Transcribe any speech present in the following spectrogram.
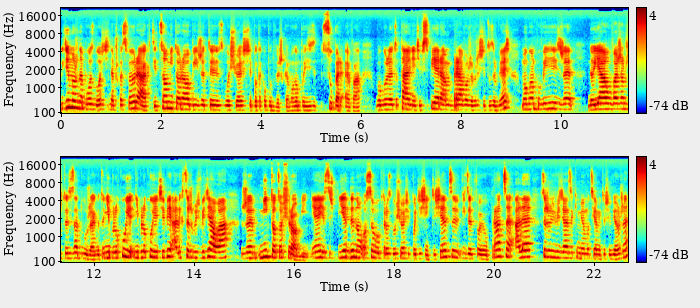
gdzie można było zgłosić na przykład swoją reakcję, co mi to robi, że ty zgłosiłaś się po taką podwyżkę. Mogłam powiedzieć, super Ewa, w ogóle totalnie cię wspieram, brawo, że wreszcie to zrobiłaś. Mogłam powiedzieć, że no ja uważam, że to jest za dużo, jakby to nie blokuje, nie blokuje ciebie, ale chcę, żebyś wiedziała, że mi to coś robi, nie? Jesteś jedyną osobą, która zgłosiła się po 10 tysięcy, widzę twoją pracę, ale chcę, żebyś wiedziała, z jakimi emocjami to się wiąże.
